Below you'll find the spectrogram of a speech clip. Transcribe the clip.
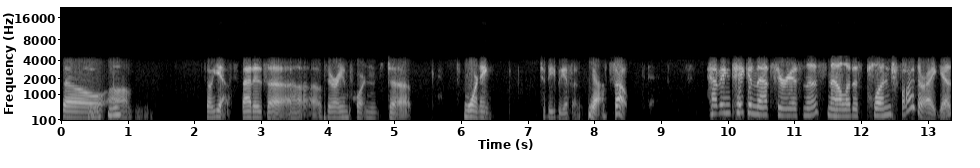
So, mm-hmm. um, so yes, that is a, a very important uh, warning to be given. Yeah. So, having taken that seriousness, now let us plunge farther, I guess,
